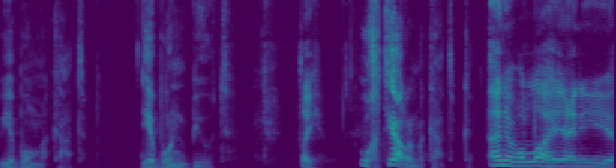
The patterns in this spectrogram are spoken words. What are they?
ويبون مكاتب يبون بيوت طيب واختيار المكاتب كان. أنا والله يعني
